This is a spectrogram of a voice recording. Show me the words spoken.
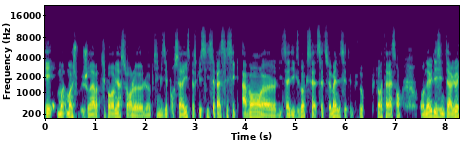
et moi, moi, je, voudrais un petit peu revenir sur le, le optimiser pour Series, parce que ce qui s'est passé, c'est qu'avant euh, l'Inside Xbox, cette semaine, c'était plutôt, plutôt intéressant, on a eu des interviews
